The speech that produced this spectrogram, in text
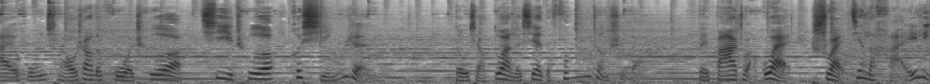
彩虹桥上的火车、汽车和行人，都像断了线的风筝似的。被八爪怪甩进了海里。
